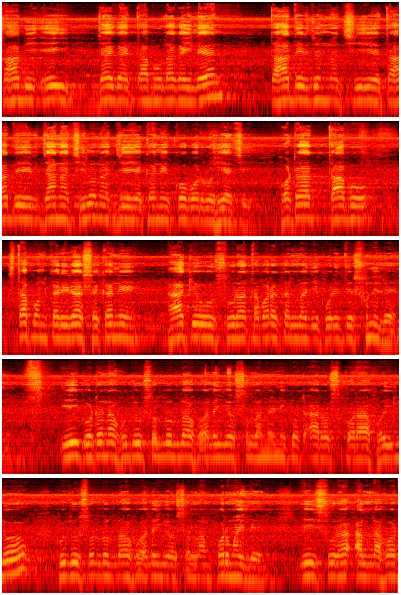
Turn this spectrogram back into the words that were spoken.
সাহাবি এই জায়গায় তাবু লাগাইলেন। তাহাদের জন্য তাহাদের জানা ছিল না যে এখানে কবর রহিয়াছে। হঠাৎ তাবু স্থাপনকারীরা সেখানে হাকে ও সুরা তাবারাকাল্লাজি পড়িতে শুনিলেন। এই ঘটনা হুজুর সাল্লাহ আলাইসাল্লামের নিকট আরজ করা হইল। হুজুর সাল্লাহ আলাইসাল্লাম ফরমাইলেন, এই সুরা আল্লাহর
